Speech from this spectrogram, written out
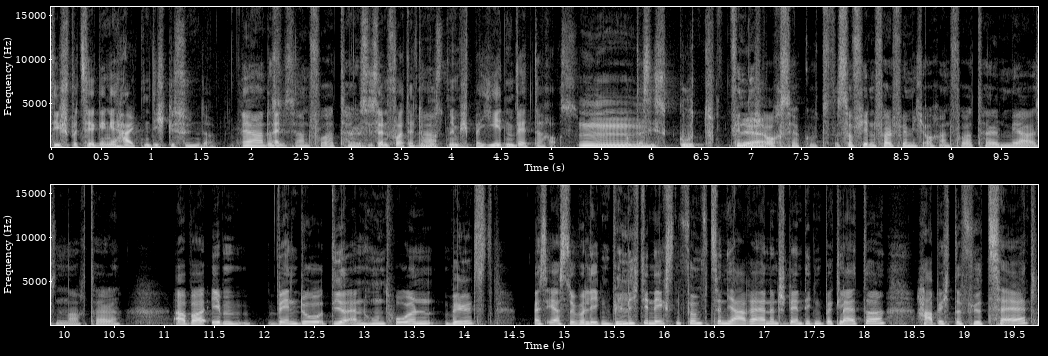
die Spaziergänge halten dich gesünder. Ja, das ein, ist ja ein Vorteil. Das ist ein Vorteil. Du ja. musst nämlich bei jedem Wetter raus. Mm. Und das ist gut. Finde ja. ich auch sehr gut. Das ist auf jeden Fall für mich auch ein Vorteil, mehr als ein Nachteil. Aber eben, wenn du dir einen Hund holen willst, als erster überlegen, will ich die nächsten 15 Jahre einen ständigen Begleiter? Habe ich dafür Zeit?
